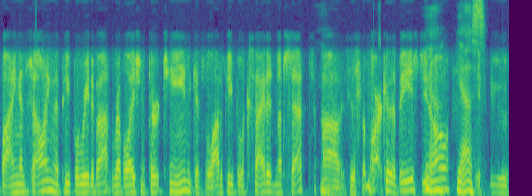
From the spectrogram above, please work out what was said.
buying and selling that people read about. in Revelation 13 it gets a lot of people excited and upset. Uh, it's just the mark of the beast, you yeah. know. Yes. If you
